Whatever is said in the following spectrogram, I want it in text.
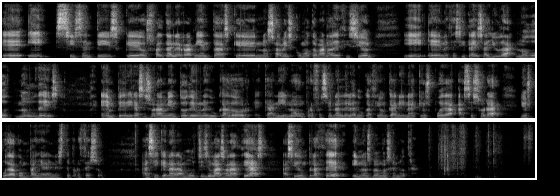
Eh, y si sentís que os faltan herramientas, que no sabéis cómo tomar la decisión y eh, necesitáis ayuda, no, no dudéis en pedir asesoramiento de un educador canino, un profesional de la educación canina que os pueda asesorar y os pueda acompañar en este proceso. Así que nada, muchísimas gracias, ha sido un placer y nos vemos en otra.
